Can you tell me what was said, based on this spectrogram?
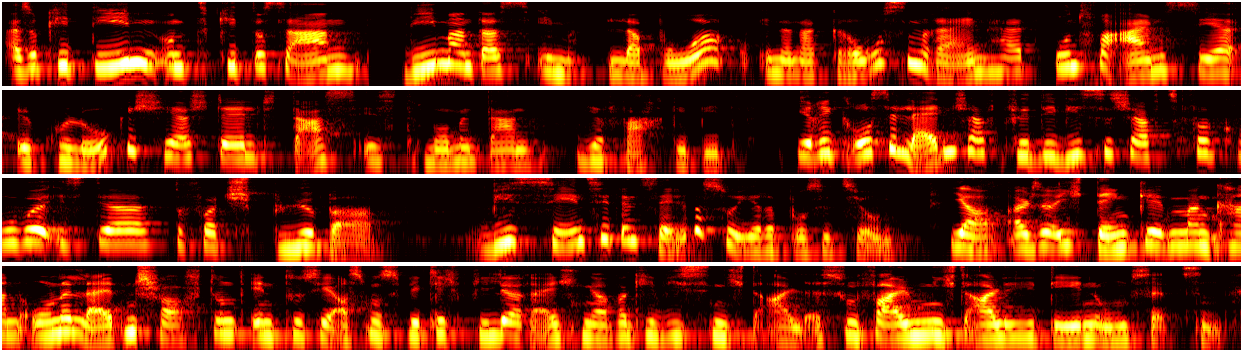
Also Kitin und Kitosan, wie man das im Labor in einer großen Reinheit und vor allem sehr ökologisch herstellt, das ist momentan ihr Fachgebiet. Ihre große Leidenschaft für die Wissenschaft, ist ja sofort spürbar. Wie sehen Sie denn selber so Ihre Position? Ja, also ich denke, man kann ohne Leidenschaft und Enthusiasmus wirklich viel erreichen, aber gewiss nicht alles und vor allem nicht alle Ideen umsetzen.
